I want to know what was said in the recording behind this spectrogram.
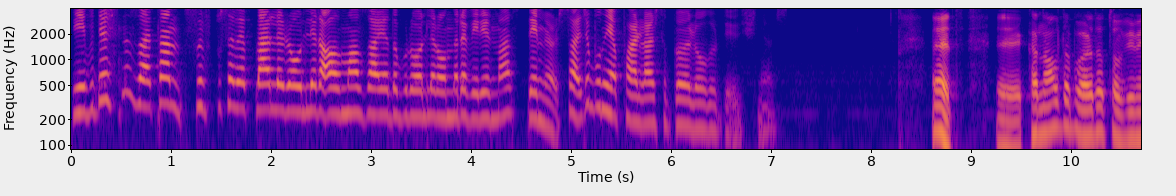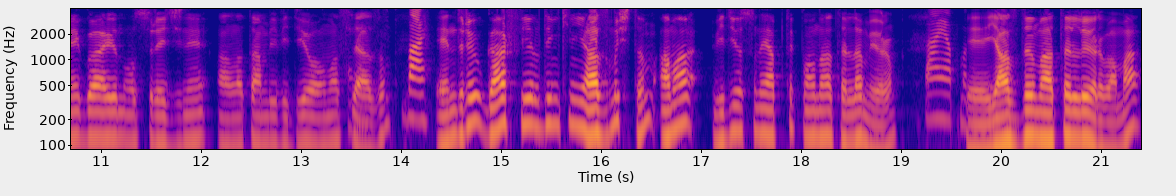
diyebilirsiniz. Zaten sırf bu sebeplerle rolleri almazlar ya da bu roller onlara verilmez demiyoruz. Sadece bunu yaparlarsa böyle olur diye düşünüyoruz. Evet. E, kanalda bu arada Tobey Maguire'ın o sürecini anlatan bir video olması Evet, lazım. Var. Andrew Garfield'inkini yazmıştım ama videosunu yaptık mı onu hatırlamıyorum. Ben yapmadım. E, yazdığımı hatırlıyorum ama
